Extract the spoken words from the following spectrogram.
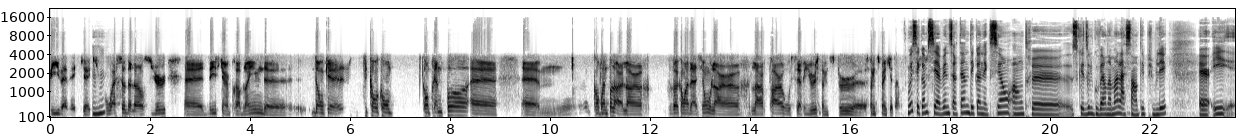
vivent avec, euh, qui Mhm. voient ça de leurs yeux, euh, disent qu'il y a un problème. De... Donc, euh, qu'on qu'on comprenne pas, euh, euh, comprennent pas leur, leur recommandations ou leur, leur peur au sérieux, c'est un petit peu, euh, c'est un petit peu inquiétant. Oui, c'est comme s'il y avait une certaine déconnexion entre euh, ce que dit le gouvernement, la santé publique. Euh, et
